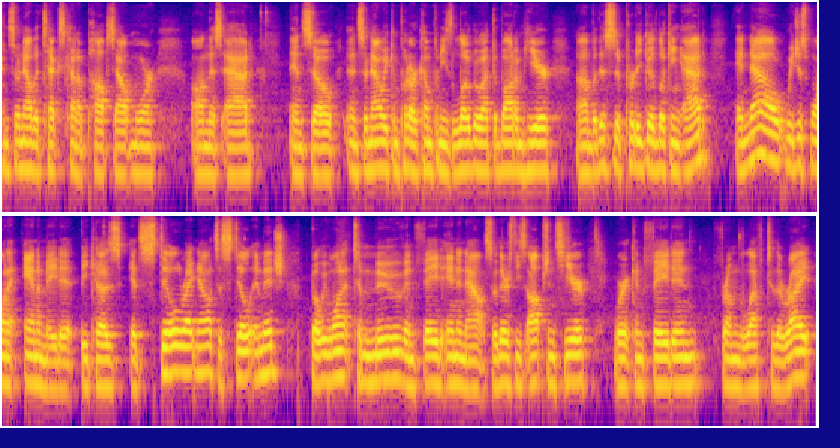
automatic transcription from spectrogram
And so now the text kind of pops out more on this ad and so, and so now we can put our company's logo at the bottom here. Um, but this is a pretty good looking ad. And now we just want to animate it because it's still right now, it's a still image, but we want it to move and fade in and out. So there's these options here where it can fade in from the left to the right.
